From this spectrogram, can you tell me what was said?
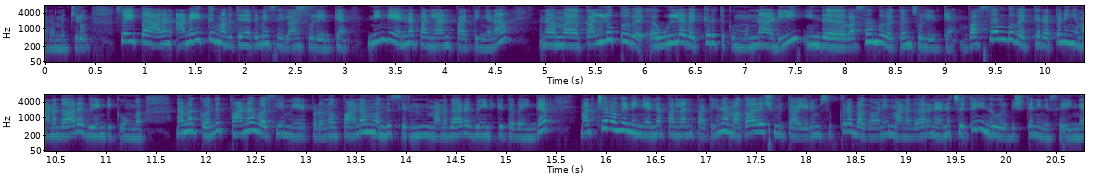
ஆரம்பிச்சிடும் ஸோ இப்போ அதன் அனைத்து மதத்தினருமே செய்யலாம்னு சொல்லியிருக்கேன். நீங்கள் என்ன பண்ணலான்னு பார்த்தீங்கன்னா நம்ம கல்லுப்பு உள்ளே வைக்கிறதுக்கு முன்னாடி இந்த வசம்பு வைக்கன்னு சொல்லியிருக்கேன். வசம்பு வைக்கிறப்ப நீங்கள் மனதார வேண்டிக்கோங்க. நமக்கு வந்து பண வசியம் ஏற்படணும். பணம் வந்து சிறு மனதார வேண்டிட்டு வைங்க. மற்றவங்க நீங்கள் என்ன பண்ணலான்னு பார்த்தீங்கன்னா மகாலட்சுமி தாயரும் சுக்கர பகவானையும் மனதார நினச்சிட்டு இந்த ஒரு விஷயத்தை நீங்கள் செய்யுங்க.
